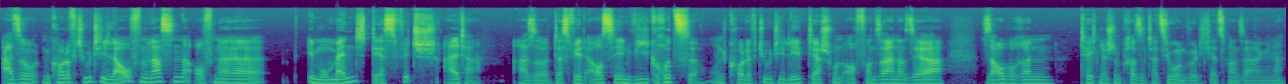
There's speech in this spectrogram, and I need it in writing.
also ein Call of Duty laufen lassen auf einer im Moment der Switch, Alter. Also das wird aussehen wie Grütze. Und Call of Duty lebt ja schon auch von seiner sehr sauberen technischen Präsentation, würde ich jetzt mal sagen. Ne?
